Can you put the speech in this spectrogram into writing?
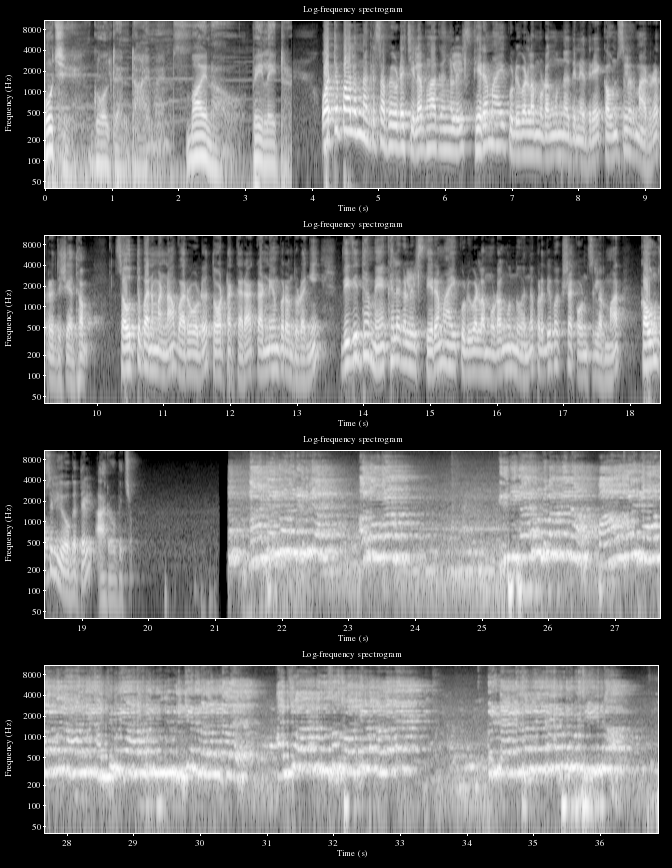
Boche gold and diamonds. Buy now pay later Ottapalam നഗരസഭയുടെ ചില ഭാഗങ്ങളിൽ സ്ഥിരമായി കുടിവെള്ളം മുടങ്ങുന്നതിനെതിരെ കൗൺസിലർമാരുടെ പ്രതിഷേധം. സൗത്ത് പനമണ്ണ വരോട് തോട്ടക്കര കണ്ണിയമ്പുറം തുടങ്ങി വിവിധ മേഖലകളിൽ സ്ഥിരമായി കുടിവെള്ളം മുടങ്ങുന്നുവെന്ന് പ്രതിപക്ഷ കൗൺസിലർമാർ കൗൺസിൽ യോഗത്തിൽ ആരോപിച്ചു.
